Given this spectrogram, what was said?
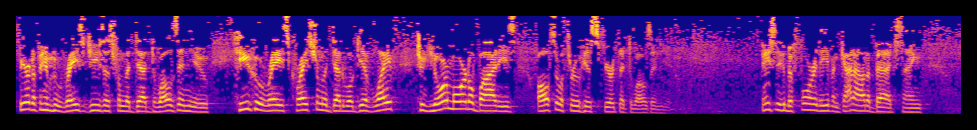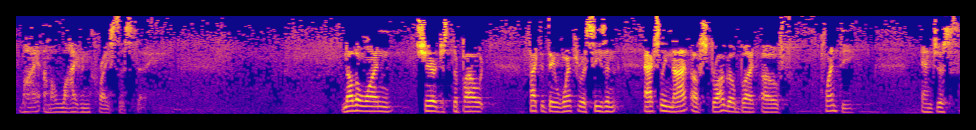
spirit of him who raised Jesus from the dead dwells in you, he who raised Christ from the dead will give life to your mortal bodies also through his spirit that dwells in you. Basically, before they even got out of bed, saying, My, I'm alive in Christ this day. Another one shared just about the fact that they went through a season actually not of struggle, but of plenty and just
